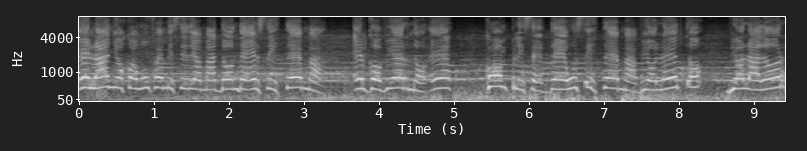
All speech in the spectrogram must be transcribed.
el año con un femicidio más donde el sistema, el gobierno es cómplice de un sistema violento, violador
